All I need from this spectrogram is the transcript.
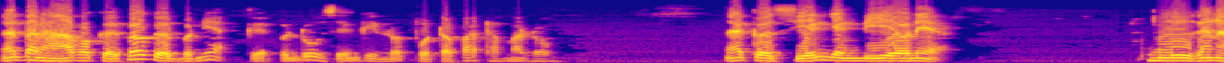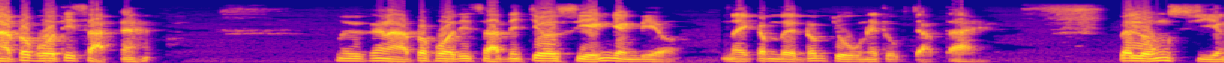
นั้นตัณหาพอเกิดก็เกิดบนเนี้ยเกิดบนรูปเสียงกลิ่นรสปุถะพัธรรมารมนะเกิดเสียงอย่างเดียวเนี่ย มือขนาดพระโพธิสัตว์นะมือขนาดพระโพธิสัตว์เนี่เจอเสียงอย่างเดียว ในกำเนิดนกยูงในถูกจับได้ ไปหลงเสียง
